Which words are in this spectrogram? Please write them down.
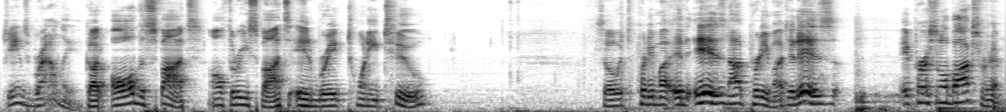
James Brownlee got all the spots, all three spots in break 22. So it's pretty much, it is, not pretty much, it is a personal box for him.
